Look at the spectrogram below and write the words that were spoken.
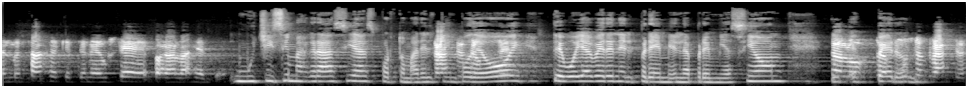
el mensaje que tiene usted para la gente. Muchísimas gracias por tomar el tiempo de hoy. Te voy a ver en el premio, en la premiación. Pero, muchas gracias.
